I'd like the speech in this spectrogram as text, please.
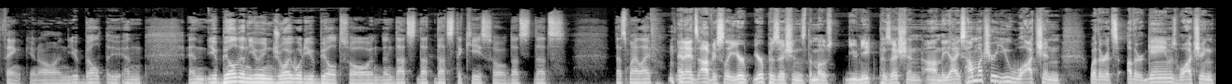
thing, you know, and you build and and you build and you enjoy what you build. So and then that's that that's the key. So that's that's that's my life. and it's obviously your your position's the most unique position on the ice. How much are you watching whether it's other games, watching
